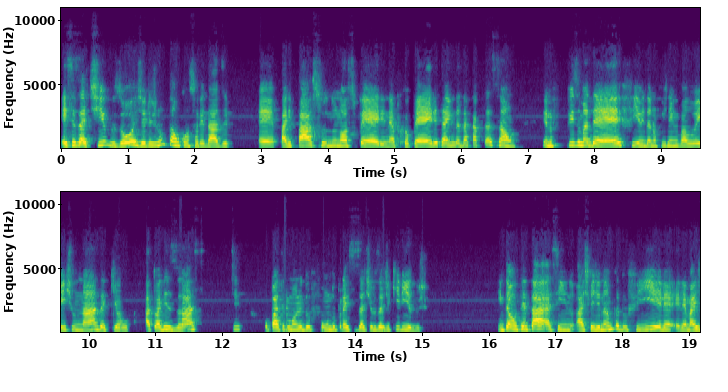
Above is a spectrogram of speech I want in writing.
Esses ativos hoje, eles não estão consolidados é, para e passo no nosso PL, né? Porque o PL está ainda da captação. Eu não fiz uma DF, eu ainda não fiz nenhum valuation, nada que eu atualizasse o patrimônio do fundo para esses ativos adquiridos. Então, tentar, assim, acho que a dinâmica do FII, ele é, ele é mais,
